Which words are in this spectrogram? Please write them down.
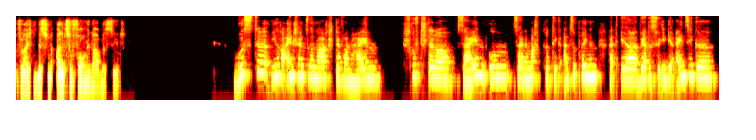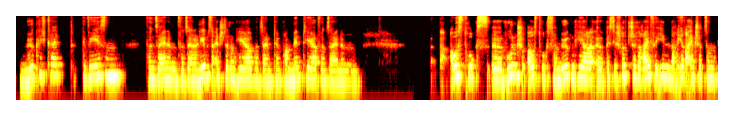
vielleicht ein bisschen allzu formidabel sieht. Musste Ihrer Einschätzung nach Stefan Heim Schriftsteller sein, um seine Machtkritik anzubringen? Hat er, wäre das für ihn die einzige Möglichkeit gewesen, von, seinem, von seiner Lebenseinstellung her, von seinem Temperament her, von seinem äh, Ausdruckswunsch, äh, Ausdrucksvermögen her, äh, ist die Schriftstellerei für ihn nach Ihrer Einschätzung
